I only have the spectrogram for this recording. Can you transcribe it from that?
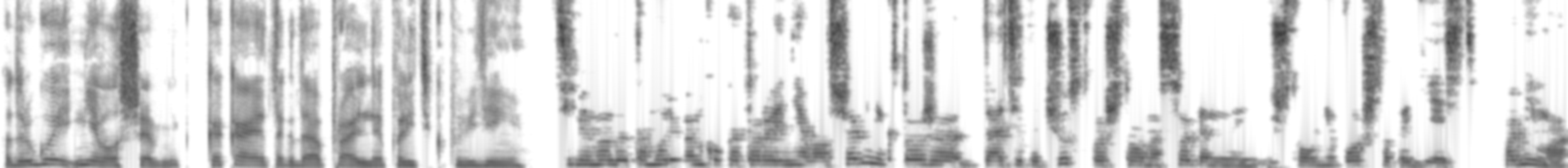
а другой не волшебник. Какая тогда правильная политика поведения? тебе надо тому ребенку, который не волшебник, тоже дать это чувство, что он особенный, что у него что-то есть. Помимо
